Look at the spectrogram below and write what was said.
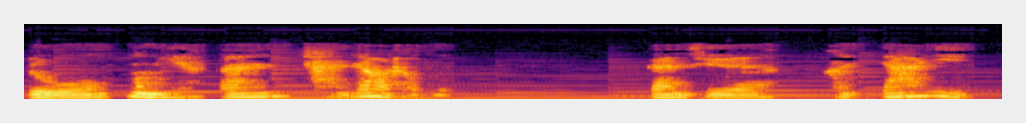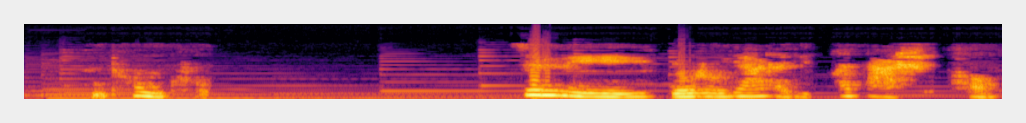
如梦魇般缠绕着我，感觉很压抑，很痛苦，心里犹如压着一块大石头，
